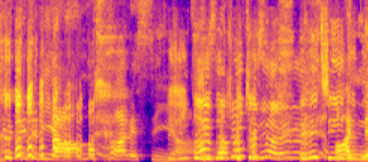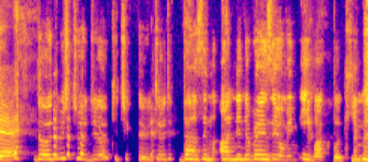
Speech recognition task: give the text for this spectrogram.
nedir ya Allah kahretsin ya. Benim teyzem bir kere evet. evet şey dedi Anne. dönmüş çocuğa küçük de bir çocuk ben senin annene benziyor muyum? İyi bak bakayım.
